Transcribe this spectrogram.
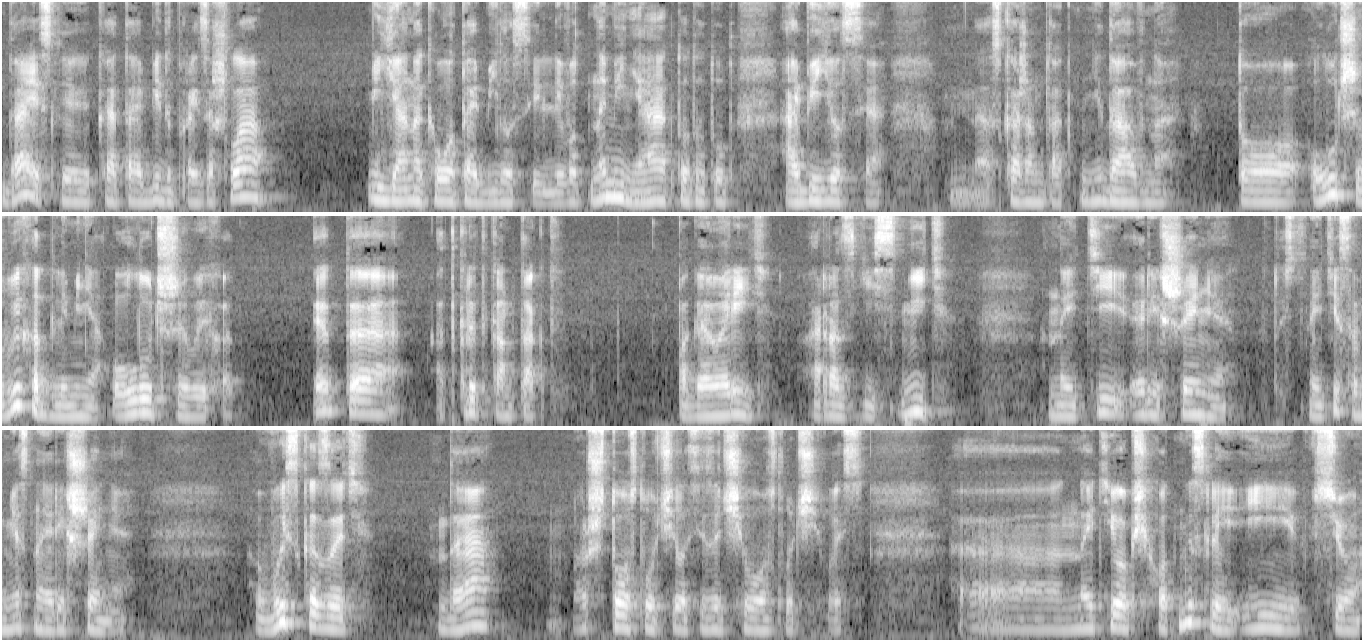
да, если какая-то обида произошла, я на кого-то обиделся, или вот на меня кто-то тут обиделся, скажем так, недавно, то лучший выход для меня, лучший выход, это открытый контакт. Поговорить, разъяснить, найти решение, то есть найти совместное решение. Высказать, да, что случилось, из-за чего случилось. Э, найти общий ход мыслей и все.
